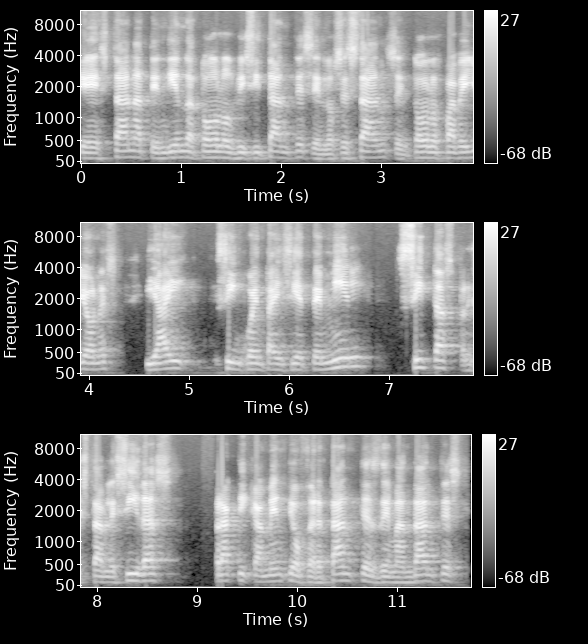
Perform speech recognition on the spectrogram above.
que están atendiendo a todos los visitantes en los stands, en todos los pabellones, y hay 57 mil citas preestablecidas, prácticamente ofertantes, demandantes,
